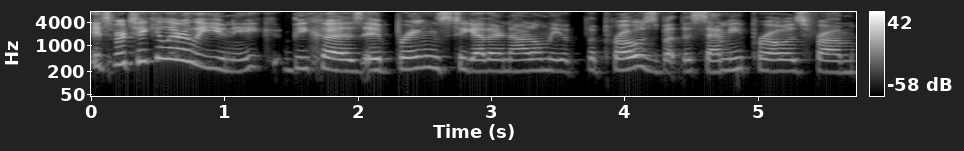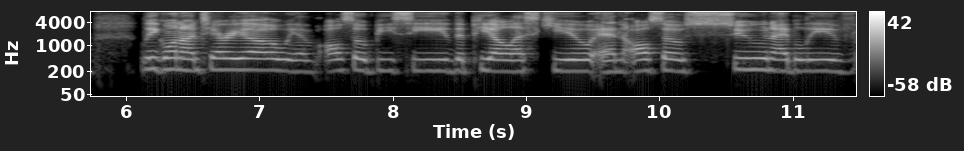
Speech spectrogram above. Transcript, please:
it's particularly unique because it brings together not only the pros, but the semi pros from League One Ontario. We have also BC, the PLSQ, and also soon, I believe,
